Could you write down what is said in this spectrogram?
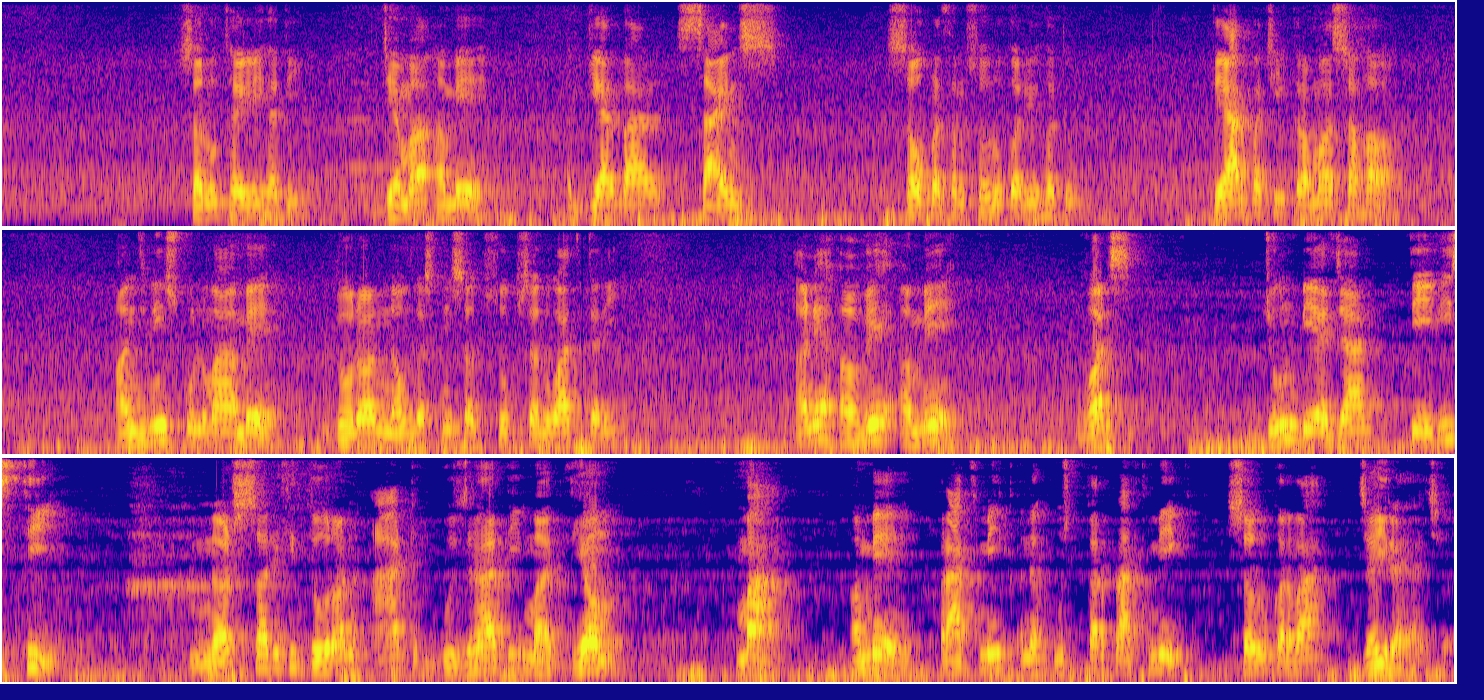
શરૂ થયેલી હતી, જેમાં અમે અગિયાર બાર સાયન્સ સૌ પ્રથમ શરૂ કર્યું હતું. ત્યાર પછી ક્રમશઃ અંજની સ્કૂલમાં અમે ધોરણ નવ દસની શુભ શરૂઆત કરી. અને હવે અમે વર્ષ જૂન બે હજાર ત્રેવીસથી નર્સરીથી ધોરણ આઠ ગુજરાતી માધ્યમમાં અમે પ્રાથમિક અને ઉત્તર પ્રાથમિક શરૂ કરવા જઈ રહ્યા છે.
